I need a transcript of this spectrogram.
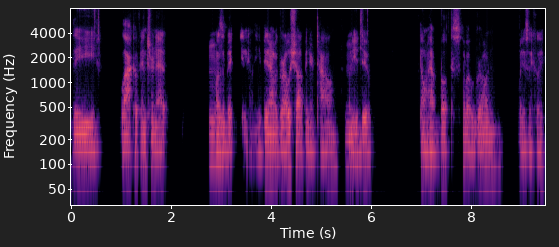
the lack of internet was Mhm. a big, you know, you didn't have a grow shop in your town. What do you do? Don't have books about growing, basically.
